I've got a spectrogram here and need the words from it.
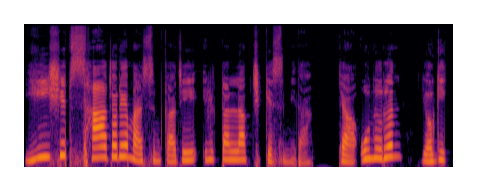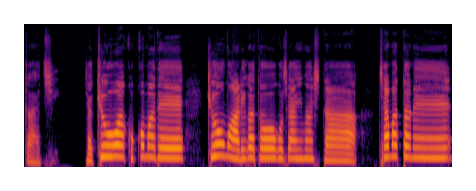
24절의 말씀까지 일단락 짓겠습니다. 자, 오늘은 여기까지. 자, 교와 고코마데 교모 아리가또 고자이마시다. 자, 맞다네.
